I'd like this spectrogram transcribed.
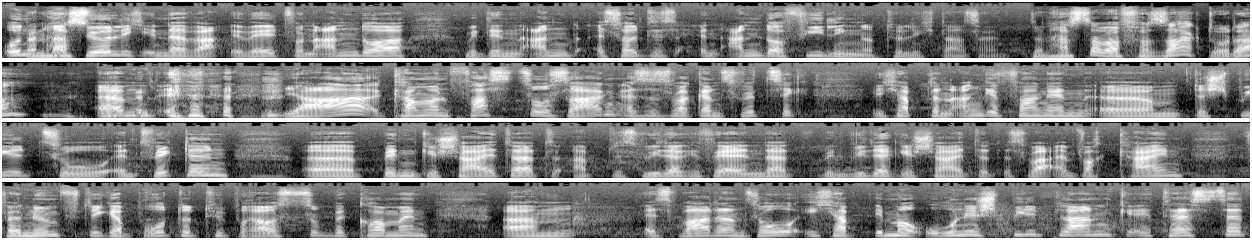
Und Dann natürlich in der Welt von Andor, mit den And es sollte ein Andor-Feeling natürlich da sein. Dann hast du aber versagt, oder? Ähm, ja, kann man fast so sagen. Also es war ganz witzig. Ich habe dann angefangen, ähm, das Spiel zu entwickeln, äh, bin gescheitert, habe das wieder verändert, bin wieder gescheitert. Es war einfach kein vernünftiger Prototyp rauszubekommen. Ähm, es war dann so, ich habe immer ohne Spielplan getestet.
